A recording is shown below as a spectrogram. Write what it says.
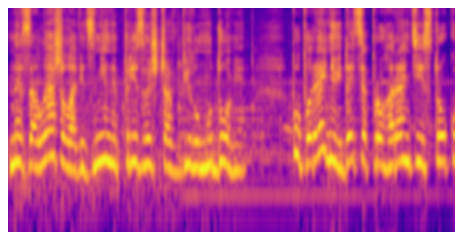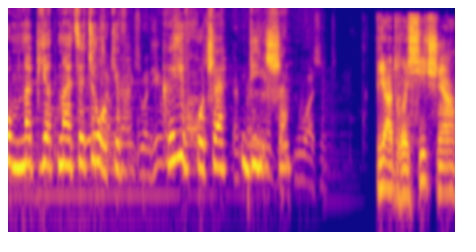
не залежала від зміни прізвища в Білому домі. Попередньо йдеться про гарантії строком на 15 років. Київ хоче більше. 5 січня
